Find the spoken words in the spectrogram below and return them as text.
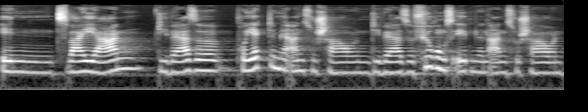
in zwei Jahren diverse Projekte mir anzuschauen, diverse Führungsebenen anzuschauen,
